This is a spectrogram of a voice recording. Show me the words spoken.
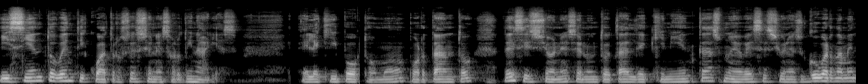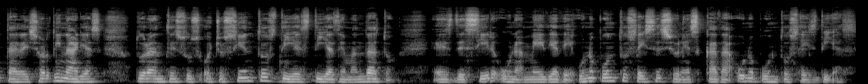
y 124 sesiones ordinarias. El equipo tomó, por tanto, decisiones en un total de 509 sesiones gubernamentales ordinarias durante sus 810 días de mandato, es decir, una media de 1.6 sesiones cada 1.6 días.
